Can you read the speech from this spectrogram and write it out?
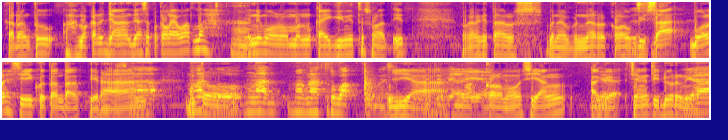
kadang tuh ah makanya jangan jangan sampai kelewat lah. Ini momen kayak gini tuh sholat Id. Makanya kita harus benar-benar kalau bisa boleh sih ikutan takbiran. mengatur, menga- mengatur waktu mas Iya, kalau mau siang agak siangnya tidur nih. Iya,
